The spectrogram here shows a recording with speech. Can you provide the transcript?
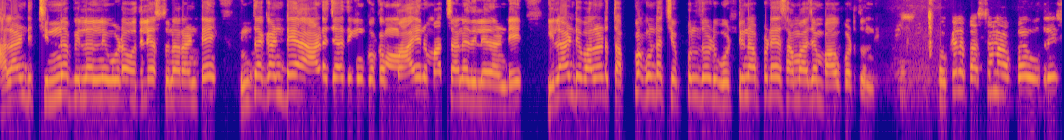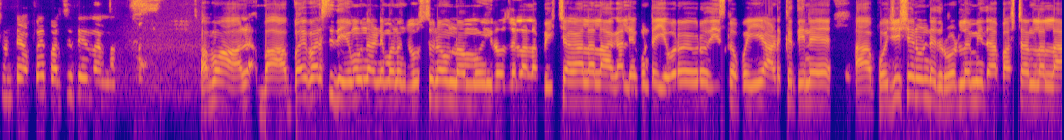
అలాంటి చిన్న పిల్లల్ని కూడా వదిలేస్తున్నారంటే ఇంతకంటే ఆడజాతికి ఇంకొక మాయను మచ్చ అనేది లేదండి ఇలాంటి వాళ్ళని తప్పకుండా చెప్పులతోటి కొట్టినప్పుడే సమాజం బాగుపడుతుంది. ఒకవేళ బస్ అబ్బాయి వదిలేసి ఉంటే అబ్బాయి పరిస్థితి ఏందన్నా? అబ్బాయి పరిస్థితి ఏముందండి? మనం చూస్తూనే ఉన్నాము ఈ రోజులలో బిచ్చగాళ్ళ లాగా లేకుంటే ఎవరో ఎవరో తీసుకుపోయి అడక తినే ఆ పొజిషన్ ఉండేది. రోడ్ల మీద బస్ స్టాండ్లలో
